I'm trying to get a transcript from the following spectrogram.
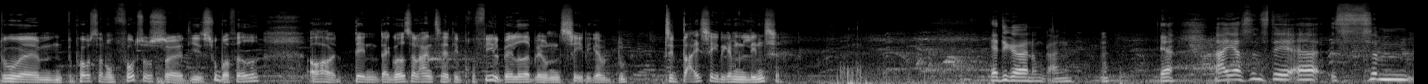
Du, øh, du poster nogle fotos, øh, de er super fede. Og den, der er gået så langt til, at dit profilbillede er blevet set igennem, du, til dig set igennem en linse. Ja, det gør jeg nogle gange. Ja. Nej, jeg synes, det er som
